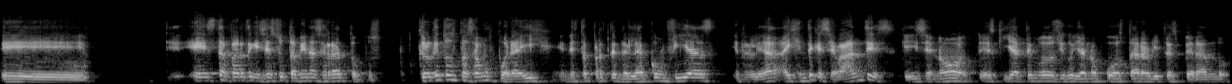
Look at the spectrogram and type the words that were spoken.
eh, esta parte que decías tú también hace rato, pues creo que todos pasamos por ahí. En esta parte en realidad confías, en realidad hay gente que se va antes, que dice, no, es que ya tengo dos hijos, ya no puedo estar ahorita esperando,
